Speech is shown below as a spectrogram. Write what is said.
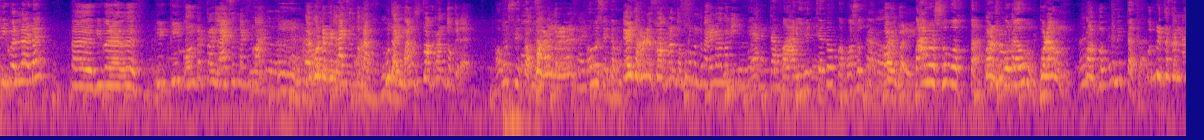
কি করলে এটা? কি করে কি কি কন্ট্রাক্টর লাইসেন্স নাকি কয় কন্ট্রাক্টর লাইসেন্স তোমরা কোথায়? মানুষ চক্রান্ত করে। অবশ্যই চক্রান্ত করে? না? অবশ্যই এই ধরনের চক্রান্ত কোনো বলতে পারি না আমি। একটা বাড়ি হচ্ছে তো বসত বাড়ি। বাড়ি। বারোশো বস্তা। গোডাউন। গোডাউন। মিথ্যাচার। মিথ্যাচার না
